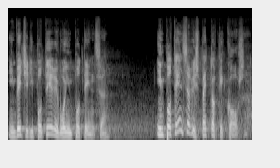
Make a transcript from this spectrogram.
Invece di potere vuoi impotenza. Impotenza rispetto a che cosa?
